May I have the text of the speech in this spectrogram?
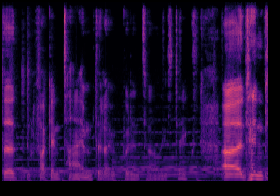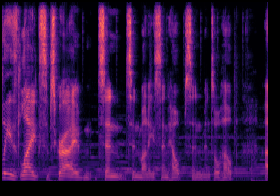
the fucking time that I put into all these takes, uh, then please like, subscribe, send send money, send help, send mental help. Uh,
